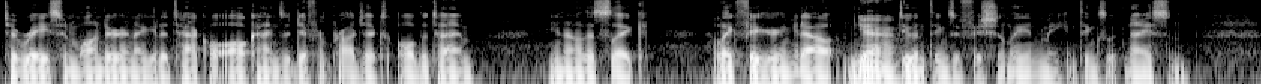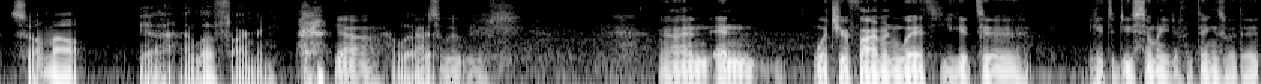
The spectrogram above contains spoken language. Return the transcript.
to race and wander and i get to tackle all kinds of different projects all the time you know that's like i like figuring it out and Yeah. doing things efficiently and making things look nice and so i'm out yeah, I love farming. Yeah, I love it. absolutely. And and what you're farming with, you get to you get to do so many different things with it.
